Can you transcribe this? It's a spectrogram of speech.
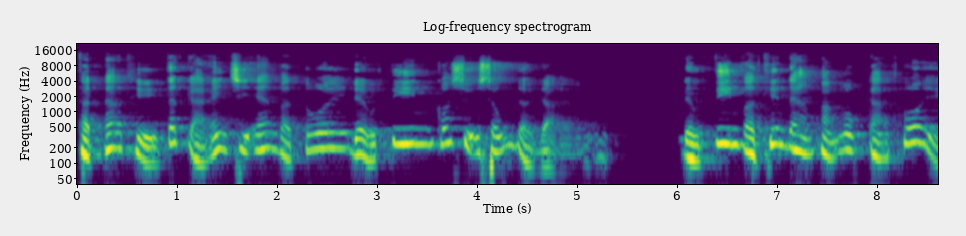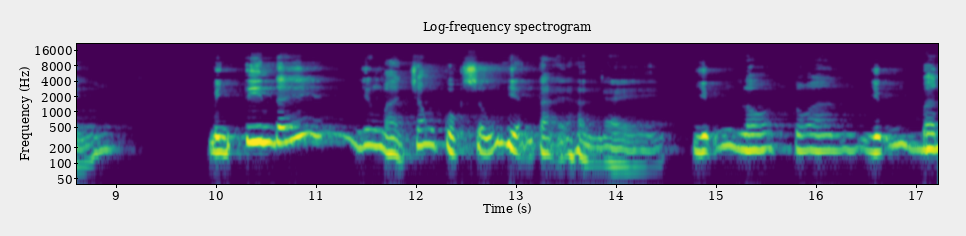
Thật ra thì tất cả anh chị em và tôi đều tin có sự sống đời đời, đều tin vào thiên đàng hoàng ngục cả thôi. Mình tin đấy, nhưng mà trong cuộc sống hiện tại hàng ngày những lo toan, những bận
